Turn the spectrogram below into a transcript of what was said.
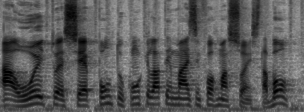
a8se.com que lá tem mais informações, tá bom?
